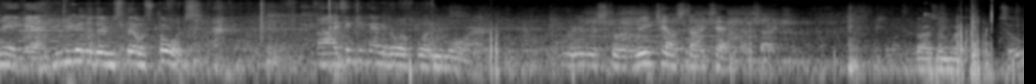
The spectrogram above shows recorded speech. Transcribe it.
Me again. You get to them still stores. Uh, I think you gotta go up one more. Where the store retail starts at? I'm sorry. Starts on what? Two?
